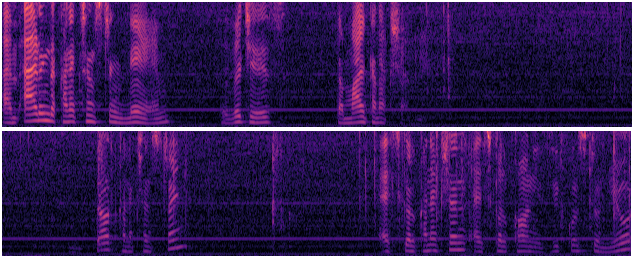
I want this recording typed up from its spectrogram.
I am adding the connection string name which is the my connection. Dot connection string SQL connection. SQL con is equals to new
